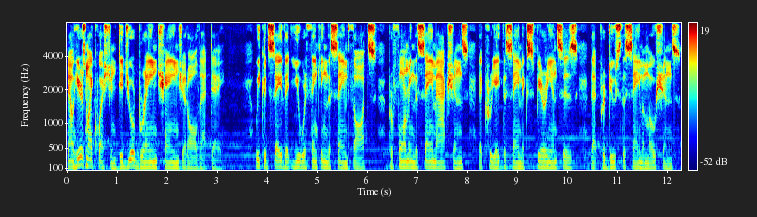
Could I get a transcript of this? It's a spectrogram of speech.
Now, here's my question Did your brain change at all that day? We could say that you were thinking the same thoughts, performing the same actions that create the same experiences, that produce the same emotions,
